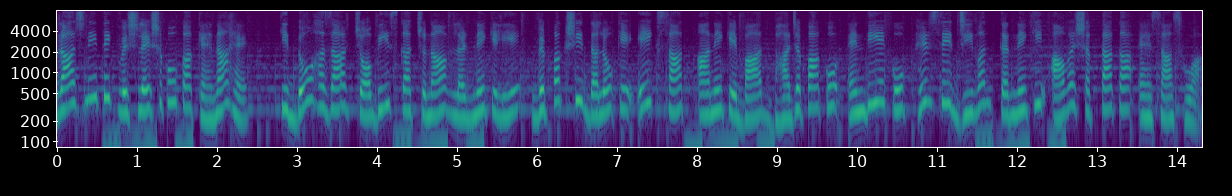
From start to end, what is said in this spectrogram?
राजनीतिक विश्लेषकों का कहना है कि 2024 का चुनाव लड़ने के लिए विपक्षी दलों के एक साथ आने के बाद भाजपा को एनडीए को फिर से जीवंत करने की आवश्यकता का एहसास हुआ।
